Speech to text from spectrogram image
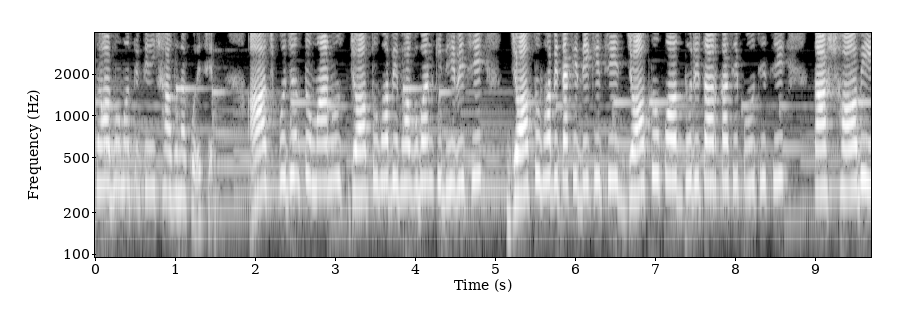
ধর্মমতে তিনি সাধনা করেছেন। আজ পর্যন্ত মানুষ যতভাবে ভগবানকে ভেবেছে, যতভাবে তাকে দেখেছে, যত পথ ধরে তার কাছে পৌঁছেছে, তা সবই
